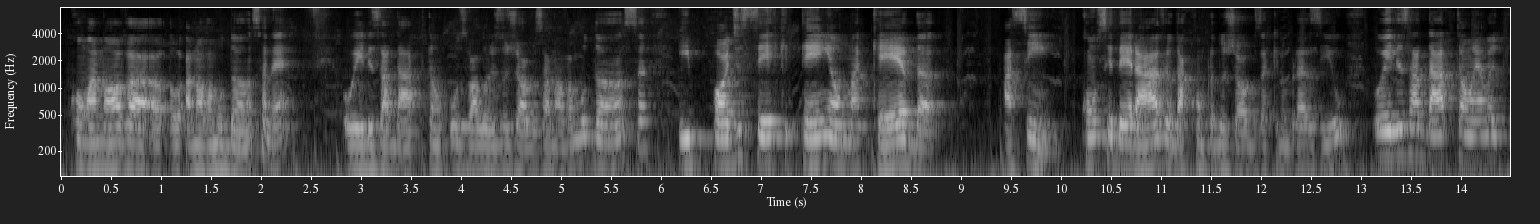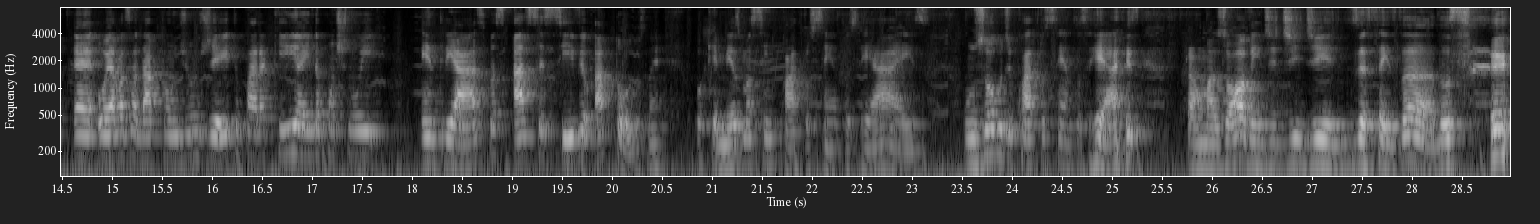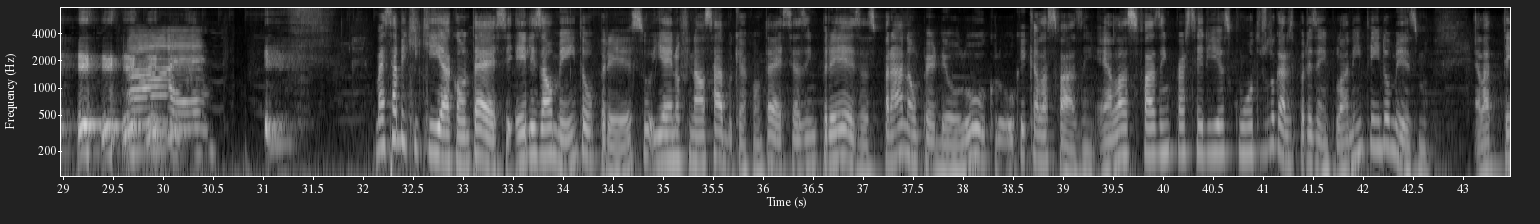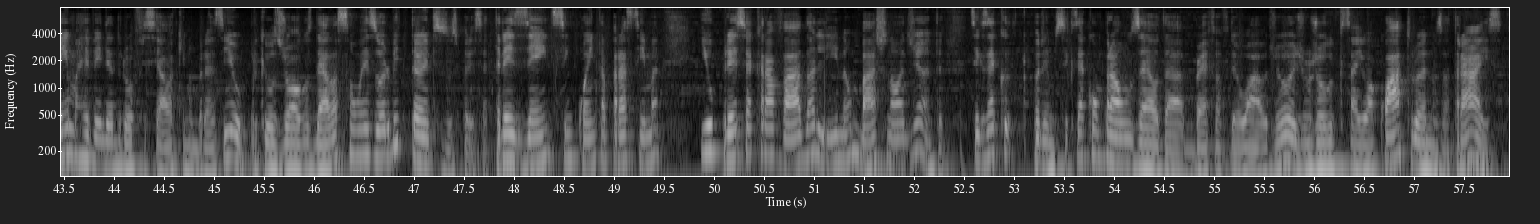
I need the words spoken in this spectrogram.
com a nova, a, a nova mudança, né? ou eles adaptam os valores dos jogos à nova mudança e pode ser que tenha uma queda assim considerável da compra dos jogos aqui no Brasil, ou eles adaptam ela, é, ou elas adaptam de um jeito para que ainda continue entre aspas acessível a todos, né? Porque mesmo assim 400 reais, um jogo de 400 reais para uma jovem de, de, de 16 anos. Ah, é. Mas sabe o que, que acontece? Eles aumentam o preço e aí no final sabe o que acontece? As empresas, para não perder o lucro, o que, que elas fazem? Elas fazem parcerias com outros lugares. Por exemplo, a Nintendo mesmo. Ela tem uma revendedora oficial aqui no Brasil, porque os jogos dela são exorbitantes os preços. É 350 para cima e o preço é cravado ali, não baixa, não adianta. Se quiser, por exemplo, se quiser comprar um Zelda Breath of the Wild hoje, um jogo que saiu há 4 anos atrás,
